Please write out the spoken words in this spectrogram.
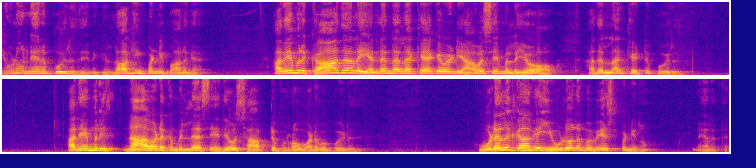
எவ்வளோ நேரம் போயிடுது எனக்கு லாகிங் பண்ணி பாருங்கள் அதே மாதிரி காதால் என்னென்னலாம் கேட்க வேண்டிய அவசியம் இல்லையோ அதெல்லாம் கேட்டு போயிடுது. அதே மாதிரி நாவடக்கம் இல்லை எதையோ சாப்பிட்டு போகிறோம் உடம்பு போயிடுது. உடலுக்காக எவ்வளோ நம்ம வேஸ்ட் பண்ணிடுறோம் நேரத்தை.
